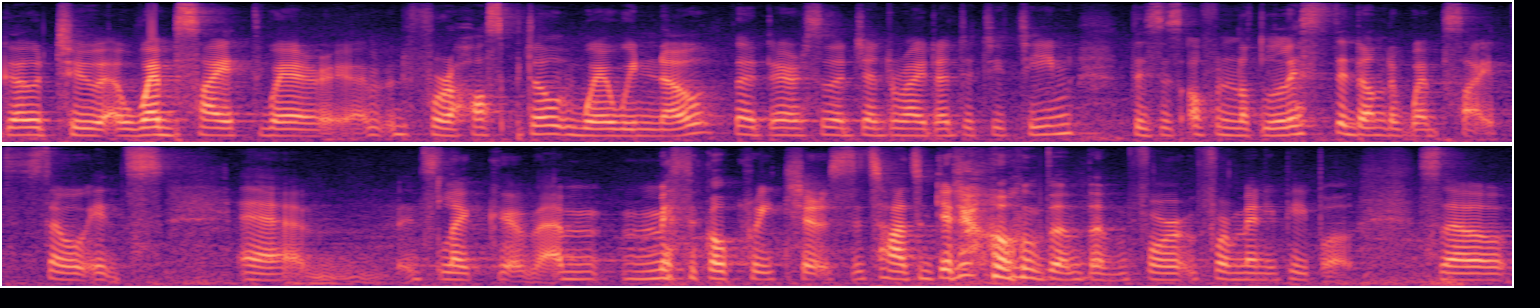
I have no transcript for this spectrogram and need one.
go to a website where, uh, for a hospital where we know that there's a gender identity team, this is often not listed on the website. So it's, um, it's like uh, mythical creatures. It's hard to get hold of them for, for many people. So,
